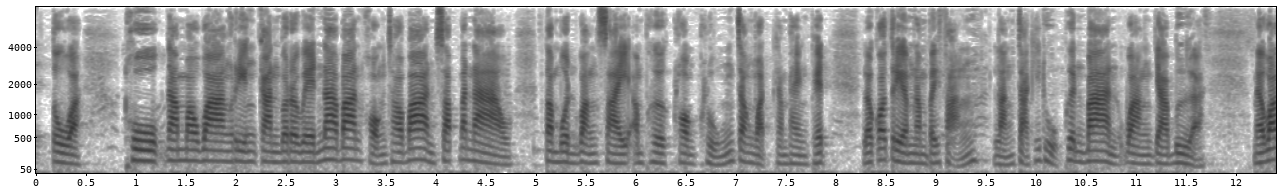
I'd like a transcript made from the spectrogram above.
7 ตัว ถูกนำมาวางเรียงกันบริเวณหน้าบ้านของชาวบ้านซับมะนาวตำบลวังไซอำเภอคลองขลุง จังหวัดกำแพงเพชร แล้วก็เตรียมนำไปฝังหลังจากที่ถูกเพื่อนบ้านวางยาเบื่อ แม้ว่า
